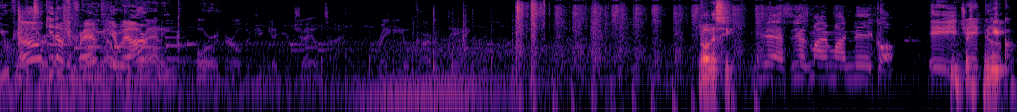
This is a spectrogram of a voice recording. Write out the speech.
You can Okie determine dokie, if you're friend. going out Here with we a are. granny or a girl that could get you jail time. Radiocarbon dating. Ahora sí. Yes, here's my man Nico. Hey, Jacob. Nico.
